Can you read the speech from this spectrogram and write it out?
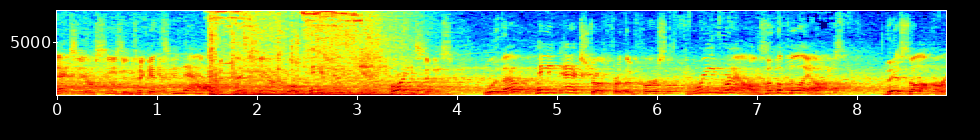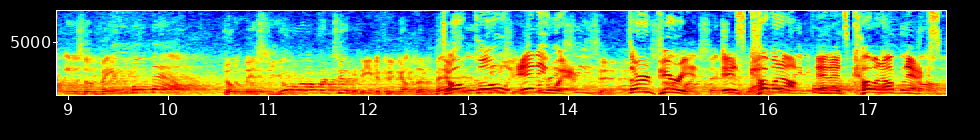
next year's season tickets now this year's locations and prices without paying extra for the first three rounds of the playoffs. This offer is available now. Don't miss your opportunity to pick up the best Don't go locations for next anywhere. Third period is coming up, and it's coming up next.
